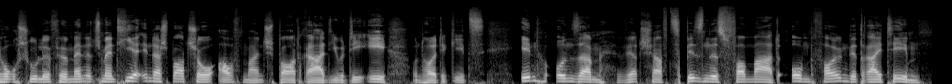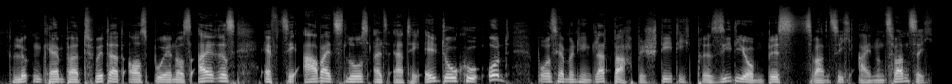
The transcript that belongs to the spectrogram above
Hochschule für Management hier in der Sportshow auf meinsportradio.de. Und heute geht's in unserem Wirtschaftsbusiness-Format um folgende drei Themen. Lückencamper twittert aus Buenos Aires, FC arbeitslos als RTL-Doku und Borussia Mönchengladbach bestätigt Präsidium bis 2021.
